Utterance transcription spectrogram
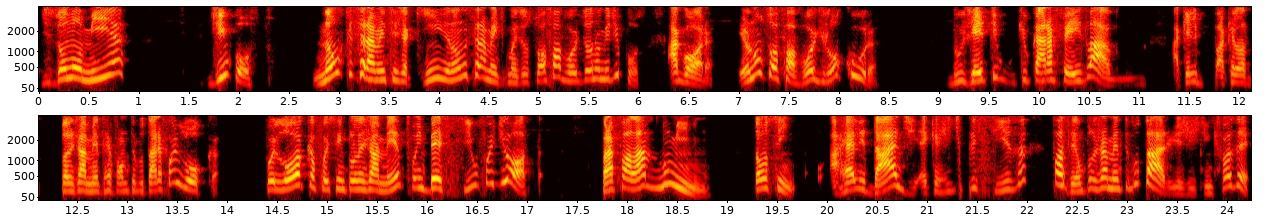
de isonomia de imposto. Não necessariamente seja 15, não necessariamente, mas eu sou a favor de isonomia de imposto. Agora, eu não sou a favor de loucura do jeito que, que o cara fez lá. Aquele, aquele planejamento de reforma tributária foi louca. Foi louca, foi sem planejamento, foi imbecil, foi idiota. Para falar no mínimo. Então, assim, a realidade é que a gente precisa fazer um planejamento tributário e a gente tem que fazer.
